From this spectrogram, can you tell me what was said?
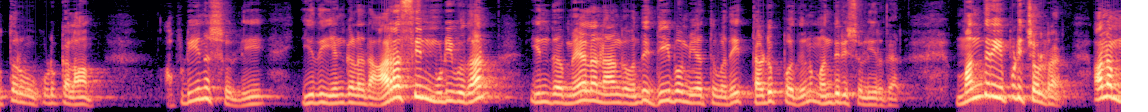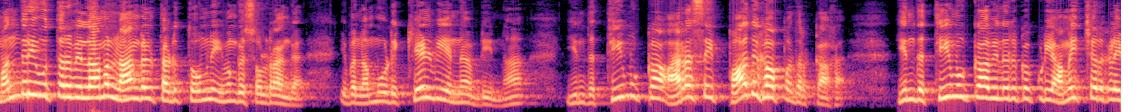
உத்தரவு கொடுக்கலாம் அப்படின்னு சொல்லி இது எங்களது அரசின் முடிவு தான் இந்த மேலே நாங்கள் வந்து தீபம் ஏற்றுவதை தடுப்பதுன்னு மந்திரி சொல்லியிருக்கார். மந்திரி இப்படி சொல்கிறார் ஆனால் மந்திரி உத்தரவு இல்லாமல் நாங்கள் தடுத்தோம்னு இவங்க சொல்கிறாங்க இப்போ நம்முடைய கேள்வி என்ன அப்படின்னா இந்த திமுக அரசை பாதுகாப்பதற்காக இந்த திமுகவில் இருக்கக்கூடிய அமைச்சர்களை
